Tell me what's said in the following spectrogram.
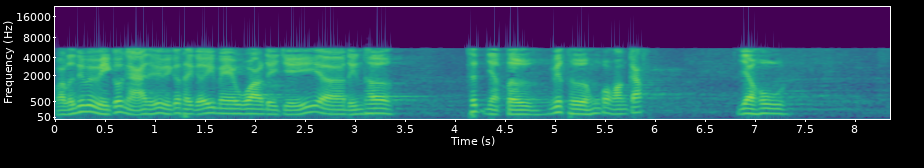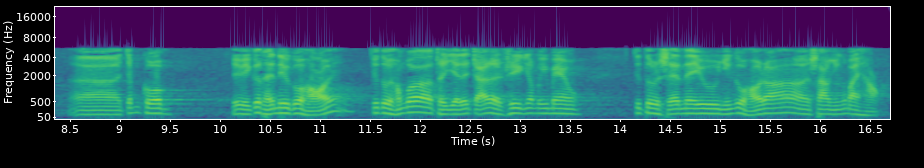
Và nếu quý vị có ngại thì quý vị có thể gửi email qua địa chỉ uh, điện thơ thích nhật từ viết thừa không có khoảng cách yahoo uh, com. Quý vị có thể nêu câu hỏi. Chúng tôi không có thời gian để trả lời riêng trong email chúng tôi sẽ nêu những câu hỏi đó sau những cái bài học.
